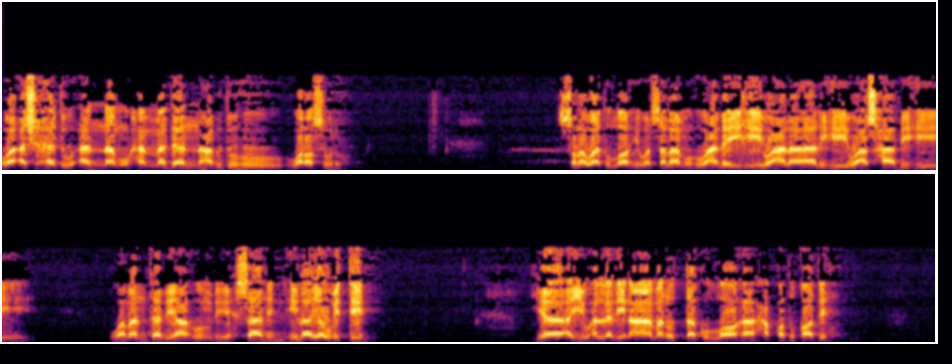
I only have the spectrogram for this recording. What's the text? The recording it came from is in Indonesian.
وأشهد أن محمدا عبده ورسوله. صلوات الله وسلامه عليه وعلى آله وأصحابه ومن تبعهم بإحسان إلى يوم الدين. يا أيها الذين آمنوا اتقوا الله حق تقاته.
